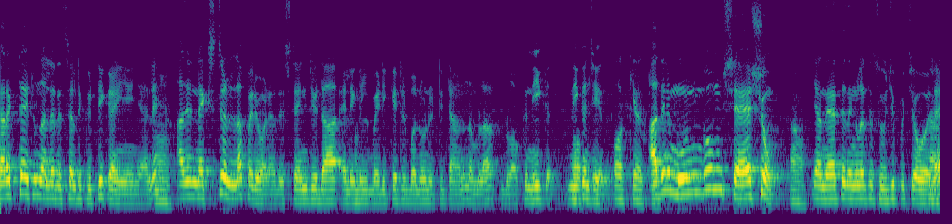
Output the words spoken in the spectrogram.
കറക്റ്റ് ആയിട്ട് നല്ല റിസൾട്ട് കിട്ടിക്കഴിഞ്ഞ് കഴിഞ്ഞാൽ അതിന് നെക്സ്റ്റ് ഉള്ള പരിപാടി അത് സ്റ്റെൻഡിഡ ഇടുക അല്ലെങ്കിൽ മെഡിക്കേറ്റഡ് ബലൂൺ ഇട്ടിട്ടാണ് നമ്മൾ ആ ബ്ലോക്ക് നീക്കം നീക്കം ചെയ്യുന്നത്. അതിന് മുൻപും ശേഷവും ഞാൻ നേരത്തെ നിങ്ങളടുത്ത് സൂചിപ്പിച്ച പോലെ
